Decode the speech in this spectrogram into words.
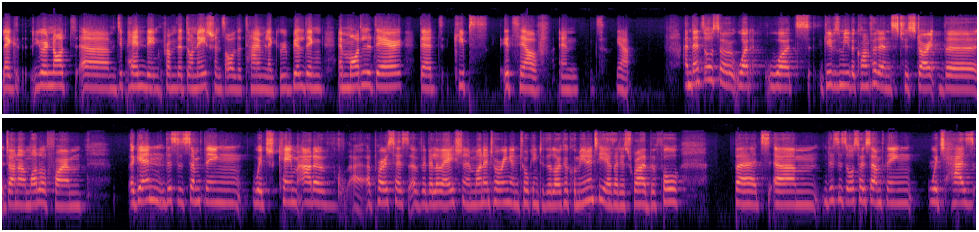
like you're not um, depending from the donations all the time. Like you're building a model there that keeps itself and yeah and that's also what what gives me the confidence to start the Jana model farm again, this is something which came out of a process of evaluation and monitoring and talking to the local community, as I described before. But um, this is also something which has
